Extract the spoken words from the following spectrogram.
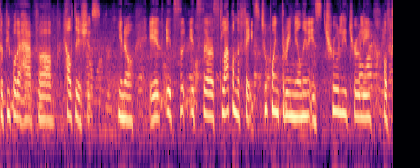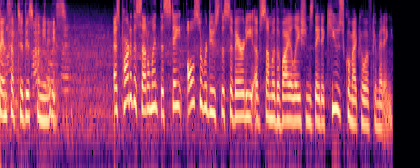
the people that have uh, health issues. You know, it, it's it's a slap on the face. 2.3 million is truly, truly offensive to these communities. As part of the settlement, the state also reduced the severity of some of the violations they'd accused Quemetco of committing.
